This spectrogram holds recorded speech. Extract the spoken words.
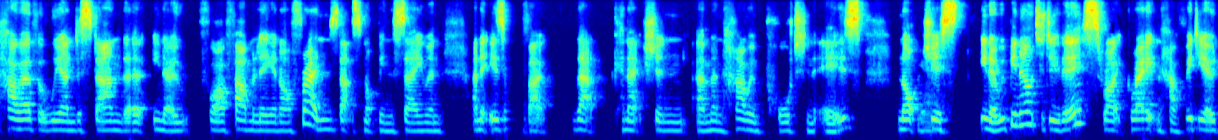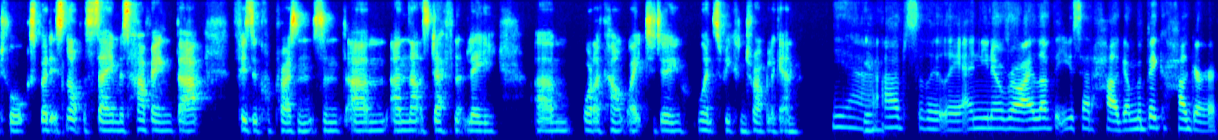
however we understand that you know for our family and our friends that's not been the same and and it is about that connection um, and how important it is not yeah. just you know we've been able to do this right great and have video talks but it's not the same as having that physical presence and um, and that's definitely um, what I can't wait to do once we can travel again yeah, yeah, absolutely. And you know, Ro, I love that you said hug. I'm a big hugger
